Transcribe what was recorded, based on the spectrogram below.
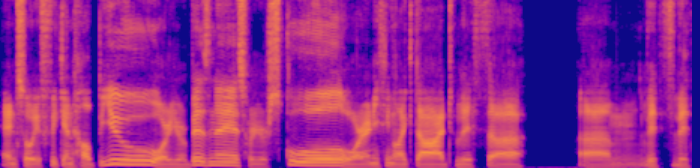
And so, if we can help you or your business or your school or anything like that with uh, um, with with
